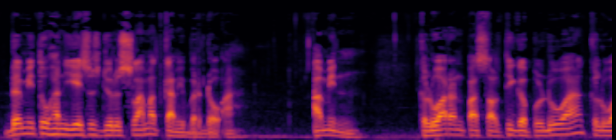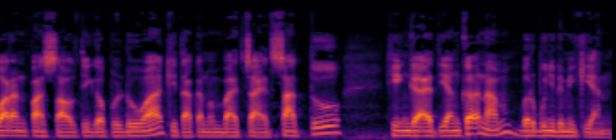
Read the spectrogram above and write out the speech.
Demi Tuhan Yesus Juru Selamat kami berdoa. Amin. Keluaran pasal 32, keluaran pasal 32, kita akan membaca ayat 1 hingga ayat yang ke-6 berbunyi demikian.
